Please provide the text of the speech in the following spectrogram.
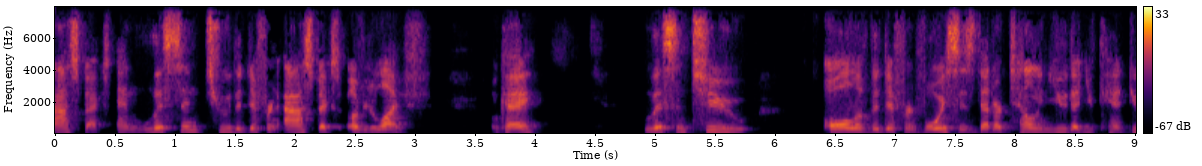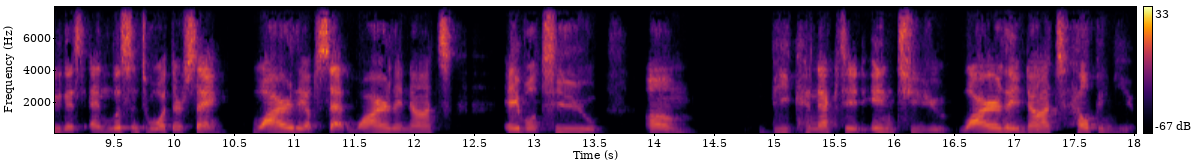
aspects and listen to the different aspects of your life. Okay? Listen to all of the different voices that are telling you that you can't do this and listen to what they're saying. Why are they upset? Why are they not able to um, be connected into you? Why are they not helping you?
